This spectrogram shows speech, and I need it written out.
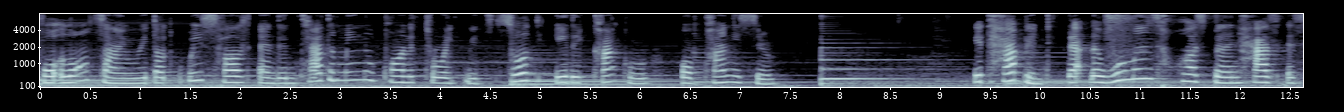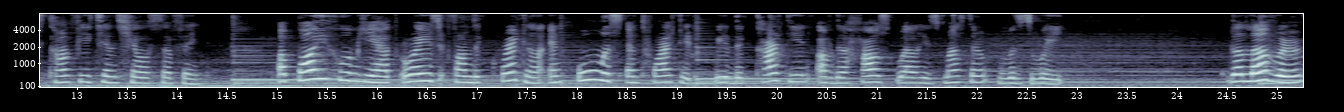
for a long time without result and then determined upon a trick which should either conquer or punish her. It happened that the woman's husband had a confidential servant, a boy whom he had raised from the cradle and who was entrusted with the guardian of the house while his master was away. The lover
